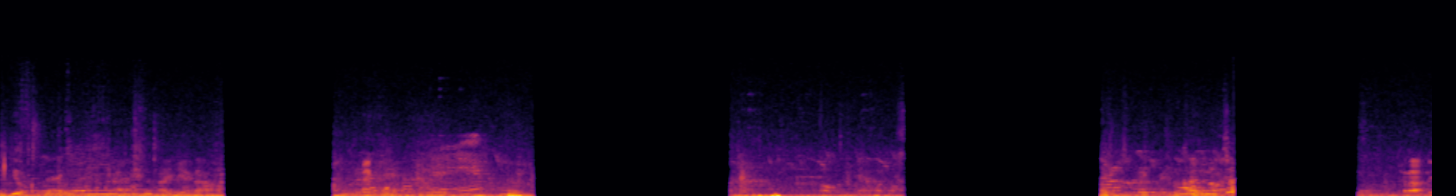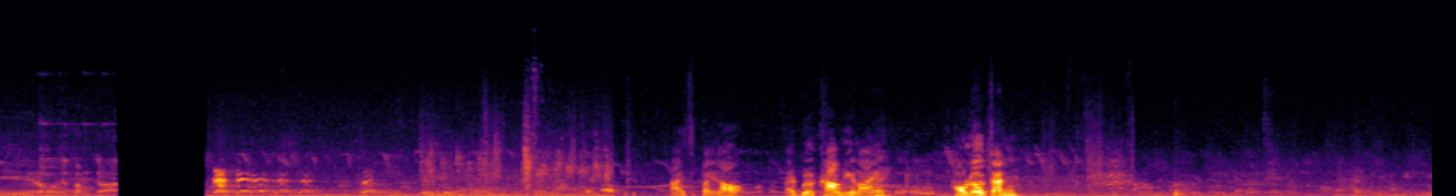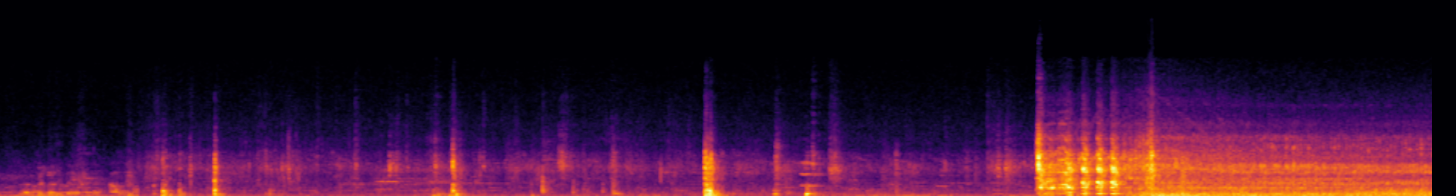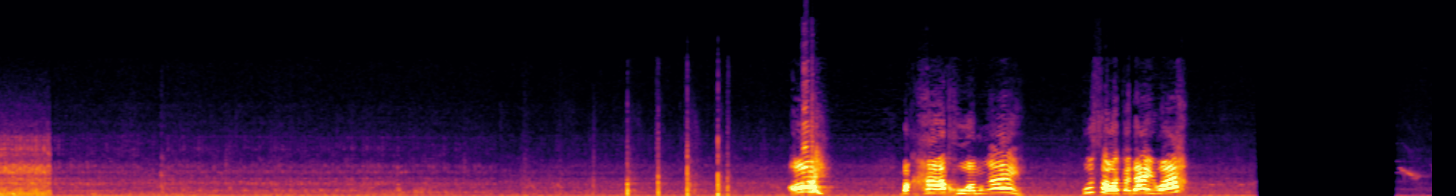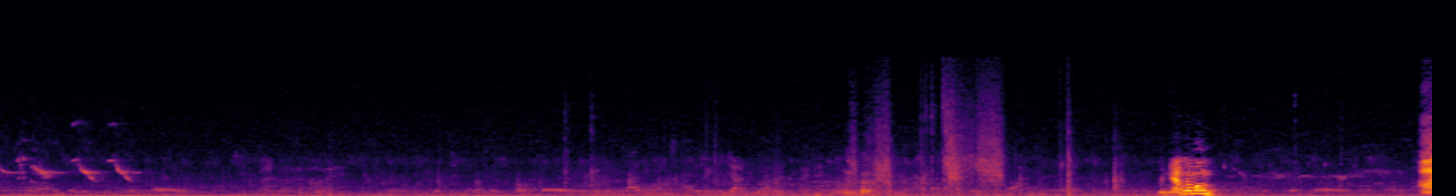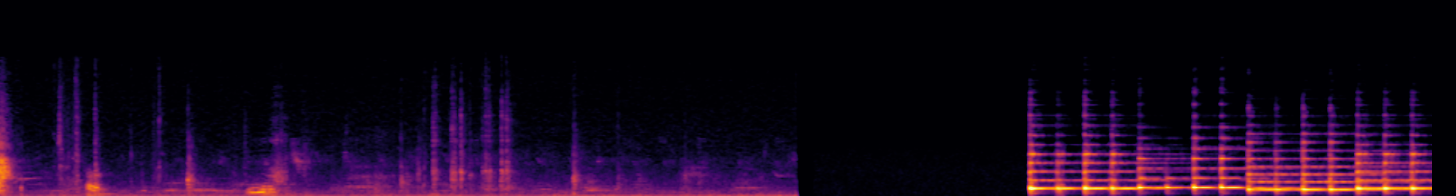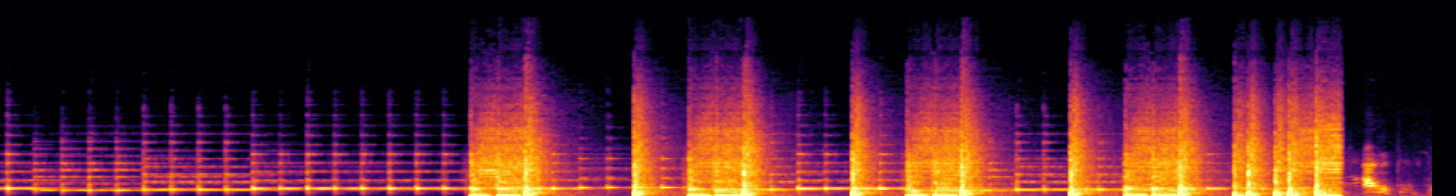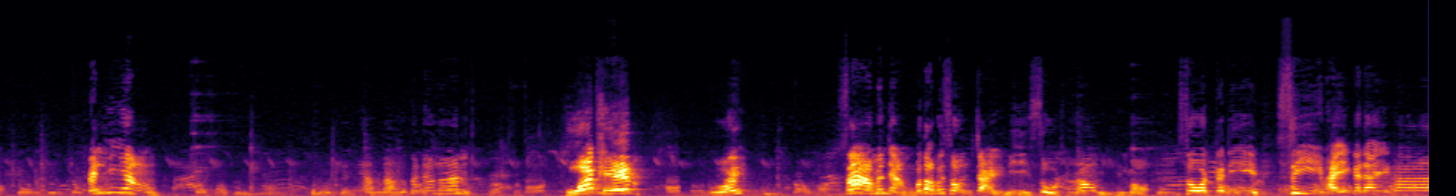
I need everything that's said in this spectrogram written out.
ขณะนี้เราจะทำการไอ้สไปเล่าไอ้เบือกข้าวนี่ไรเขาเลิกกัน โอ้ย บักหาขัวมึงเอ้ย กูโสดก็ได้วะ ยังละมึง หัวเทมโอ้ยซ่ามันอย่างไม่ต้องไปสนใจนี่โสดเท่านี่เห็นบอกโสดก็ดีสี่ไผก็ได้ค่ะ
